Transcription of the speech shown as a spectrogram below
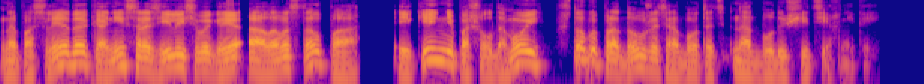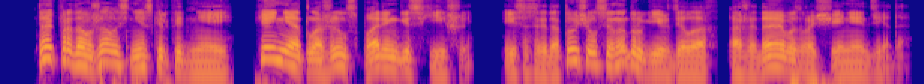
Напоследок они сразились в игре алого столпа, и Кенни пошел домой, чтобы продолжить работать над будущей техникой. Так продолжалось несколько дней. Кенни отложил спарринги с Хиши и сосредоточился на других делах, ожидая возвращения деда.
